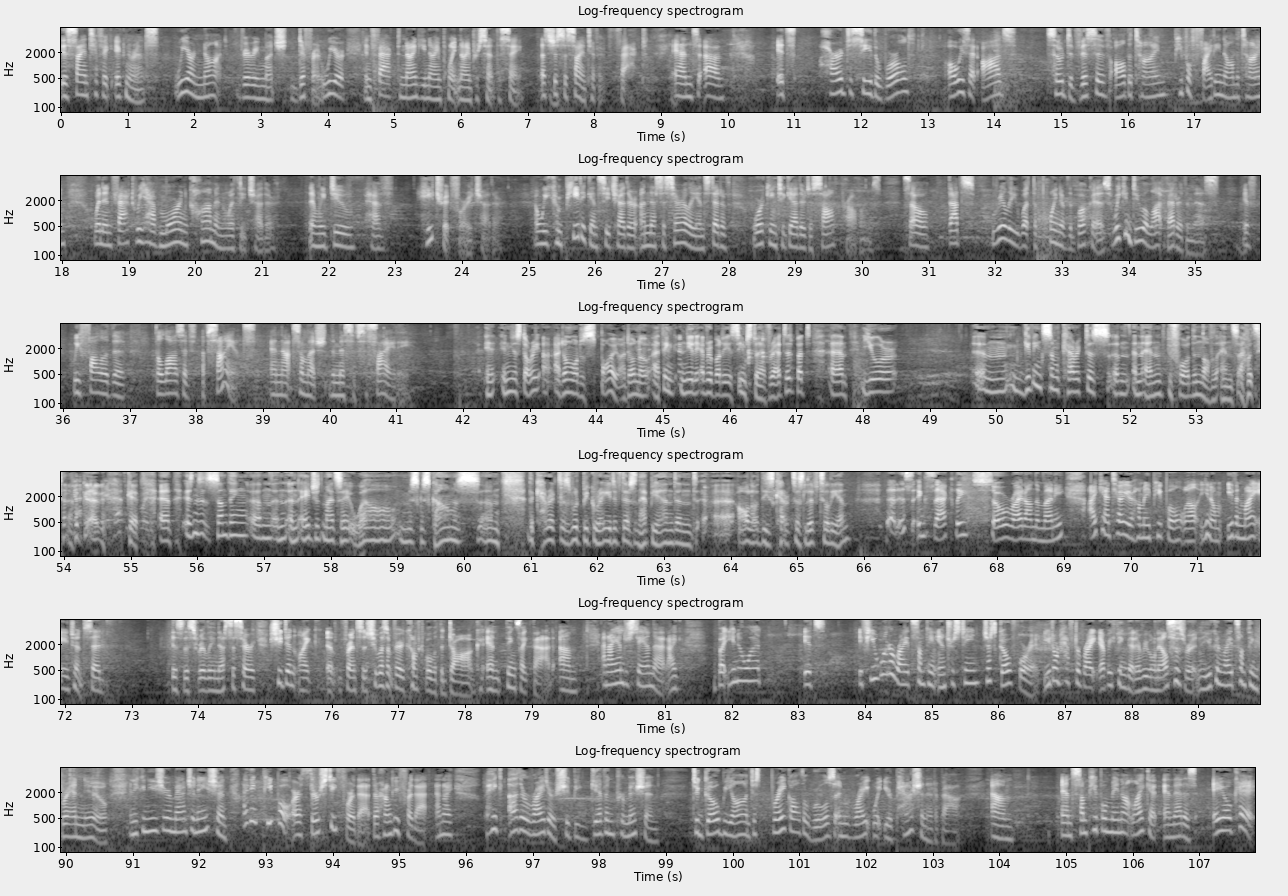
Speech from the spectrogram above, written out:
is scientific ignorance. We are not very much different. We are, in fact, 99.9% the same. That's just a scientific fact. And uh, it's hard to see the world always at odds, so divisive all the time, people fighting all the time, when in fact we have more in common with each other than we do have hatred for each other. And we compete against each other unnecessarily instead of working together to solve problems. So that's really what the point of the book is. We can do a lot better than this if we follow the, the laws of, of science and not so much the myths of society. In, in, your story, I, I, don't want to spoil. I don't know. I think nearly everybody seems to have read it, but um, you're um, giving some characters um, an end before the novel ends, I would say. okay. okay. Uh, isn't it something um, an, an, agent might say, well, Miss Garmus, um, the characters would be great if there's an happy end and uh, all of these characters live till the end? That is exactly so right on the money. I can't tell you how many people, well, you know, even my agent said, is this really necessary? She didn't like, uh, for instance, she wasn't very comfortable with the dog and things like that. Um, and I understand that. I, but you know what? It's if you want to write something interesting, just go for it. You don't have to write everything that everyone else has written. You can write something brand new, and you can use your imagination. I think people are thirsty for that. They're hungry for that, and I, I think other writers should be given permission to go beyond, just break all the rules and write what you're passionate about. Um, and some people may not like it, and that is a okay.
